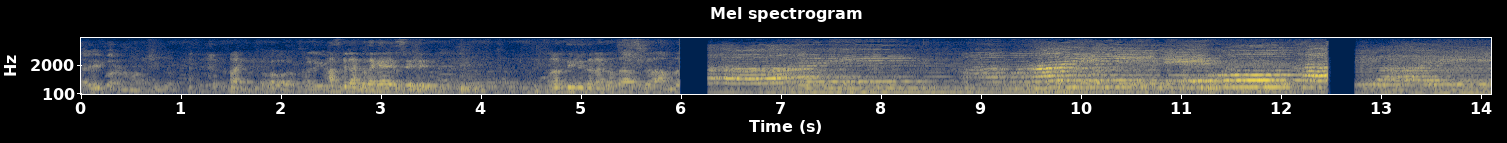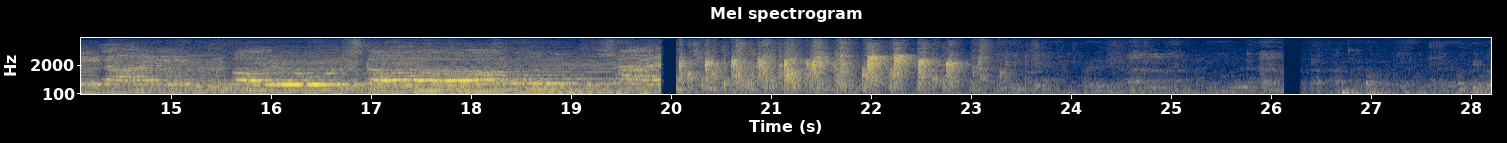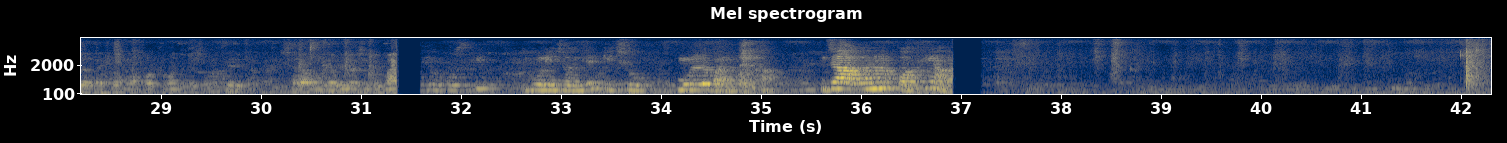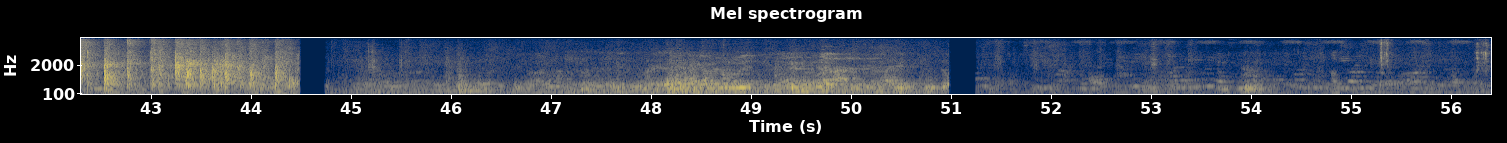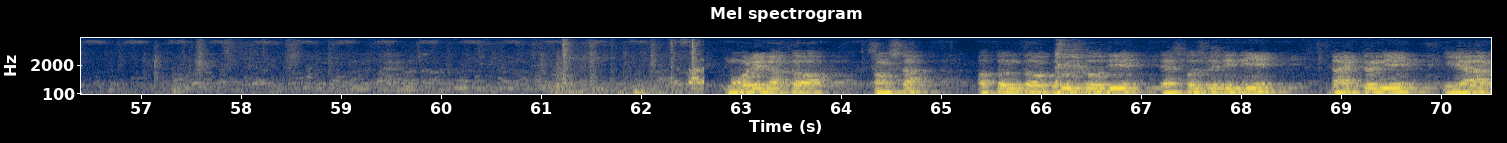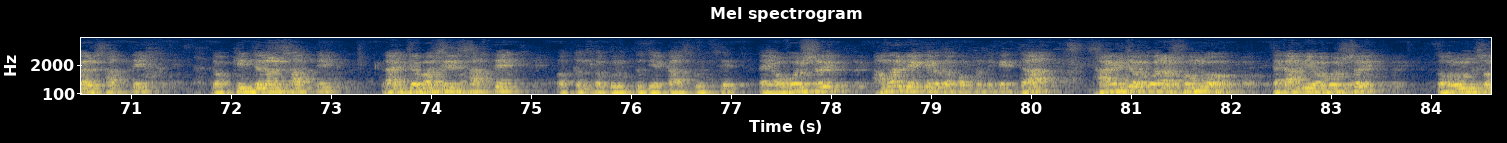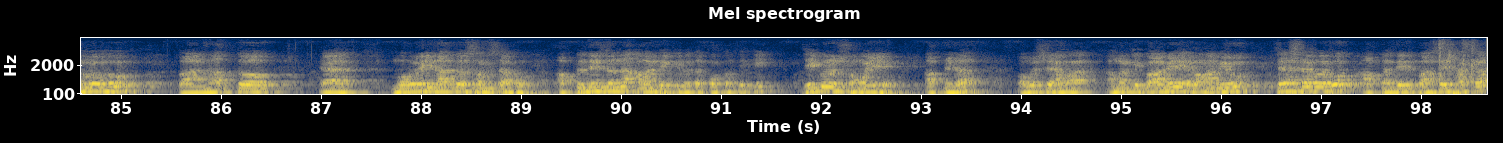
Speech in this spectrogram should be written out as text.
শারীরিক করে না মানসিক আজকে ডাক্তার দেখা গেছে আমরা দিল্লিতে না কথা আসলে আমরা দেখলাম বর্তমান কিছু মূল্যবান কথা যা আগামীর পথে আমার স্যার মোহরী নৃত্য সংস্থা অত্যন্ত গুরুত্ব দিয়ে রেসপন্সিবিলিটি নিয়ে, দায়িত্ব নিয়ে এই এলাকার স্বার্থে, দক্ষিণ জেলার স্বার্থে, রাজ্যবাসীর স্বার্থে অত্যন্ত গুরুত্ব দিয়ে কাজ করছে। তাই অবশ্যই আমার ব্যক্তিগত পক্ষ থেকে যা সাহায্য করা সম্ভব, সেটা আমি অবশ্যই তরুণ হোক বা নাট্য মোহরী নাট্য সংস্থা হোক। আপনাদের জন্য আমার ব্যক্তিগত পক্ষ থেকে যে কোনো সময়ে আপনারা অবশ্যই আমার আমাকে পাবে এবং আমিও চেষ্টা করব আপনাদের পাশে থাকা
